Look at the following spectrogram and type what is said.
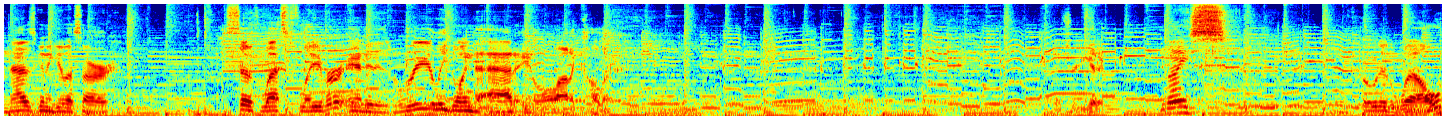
and that is going to give us our southwest flavor and it is really going to add a lot of color. Make sure you get it nice and coated well.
